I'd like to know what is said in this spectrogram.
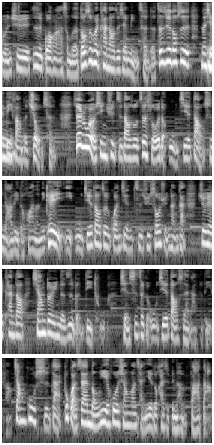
们去日光啊什么的，都是会看到这些名称的。这些都是那些地方的旧城。嗯。所以如果有兴趣知道说这所谓的五街道是哪里的话呢，你可以以五街道这个关键字去搜寻看看，就可以看到相对应的日本地图。显示这个五街道是在哪个地方？江户时代，不管是在农业或相关产业，都开始变得很发达。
